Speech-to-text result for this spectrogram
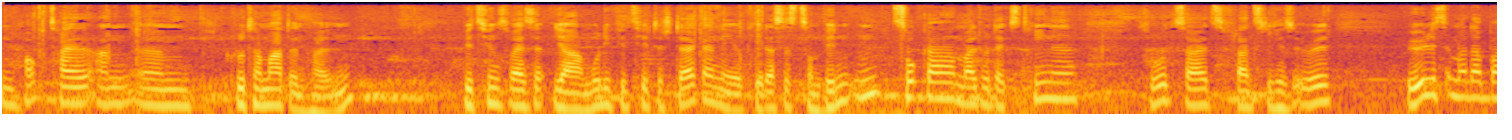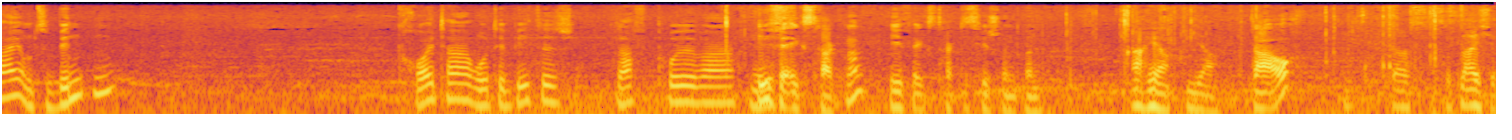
einen Hauptteil an ähm, Glutamat enthalten. Beziehungsweise, ja, modifizierte Stärke. Nee, okay, das ist zum Binden. Zucker, Maltodextrine, Sodsalz, pflanzliches Öl. Öl ist immer dabei, um zu binden. Kräuter, rote Beete, Saftpulver. Hefeextrakt, ne? Hefeextrakt ist hier schon drin. Ach ja, ja. Da auch? Das ist das Gleiche.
